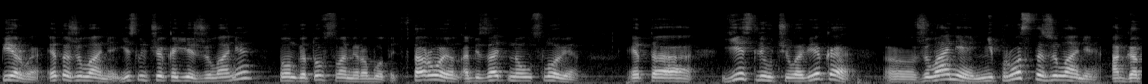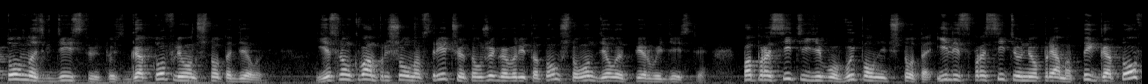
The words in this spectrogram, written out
Первое, это желание. Если у человека есть желание, то он готов с вами работать. Второе, обязательно условие. Это есть ли у человека желание, не просто желание, а готовность к действию. То есть готов ли он что-то делать. Если он к вам пришел на встречу, это уже говорит о том, что он делает первые действия. Попросите его выполнить что-то или спросите у него прямо, ты готов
